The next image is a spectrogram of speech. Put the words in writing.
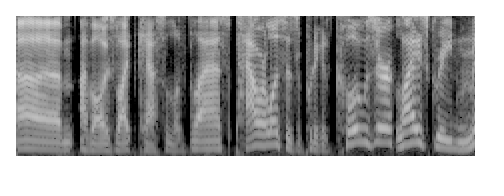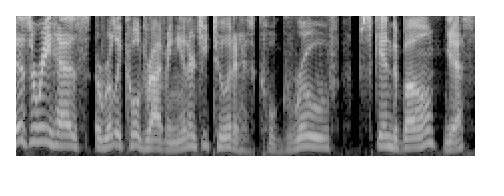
Um, I've always liked Castle of Glass. Powerless is a pretty good closer. Lies, Greed, Misery has a really cool driving energy to it. It has a cool groove. Skin to Bone, yes.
